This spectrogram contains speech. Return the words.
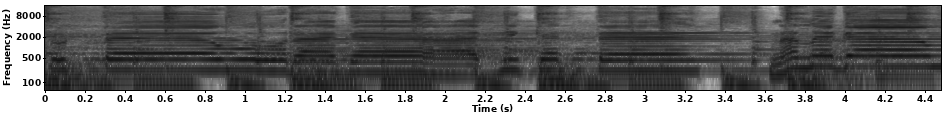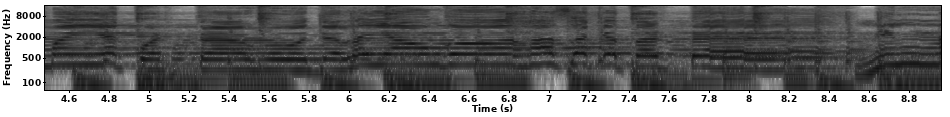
ಸುಟ್ಟ ಊರಾಗ ಅದಿ ಕೆಟ್ಟ. ನನಗ ಮೈಯ ಕೊಟ್ಟ ಹೋದೆಲ್ಲ ಯಾವಂಗೋ ಹಸಕ ತಟ್ಟ. ನಿನ್ನ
